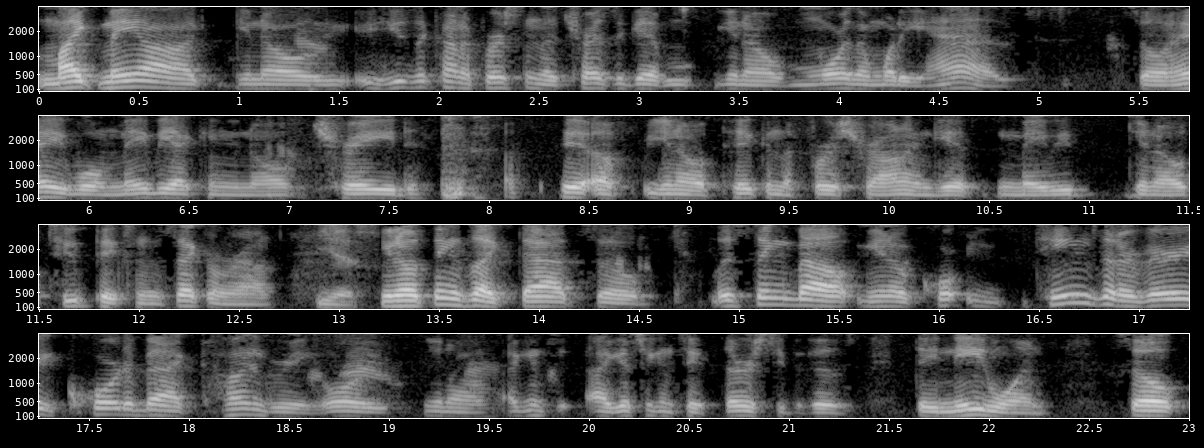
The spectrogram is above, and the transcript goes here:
Mike Mayock, you know, he's the kind of person that tries to get you know more than what he has. So hey, well maybe I can you know trade a, a you know a pick in the first round and get maybe you know two picks in the second round Yes. you know things like that so let's think about you know qu- teams that are very quarterback hungry or you know i can I guess you can say thirsty because they need one so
